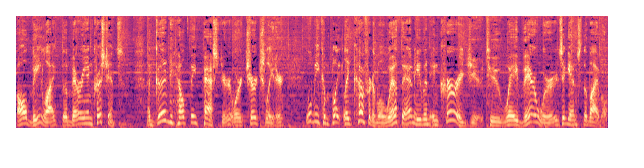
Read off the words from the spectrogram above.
all be like the Berean Christians. A good, healthy pastor or church leader will be completely comfortable with and even encourage you to weigh their words against the Bible.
